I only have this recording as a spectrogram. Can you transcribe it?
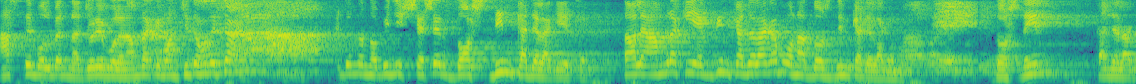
আসতে বলবেন না, জোরে বলেন, আমরা কি বঞ্চিত হতে চাই? এই জন্য নবীজি শেষের দশ দিন কাজে লাগিয়েছেন। তাহলে আমরা কি একদিন কাজে লাগাবো না দশ দিন কাজে লাগাবো? দশ দিন কাজে লাগাবো।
